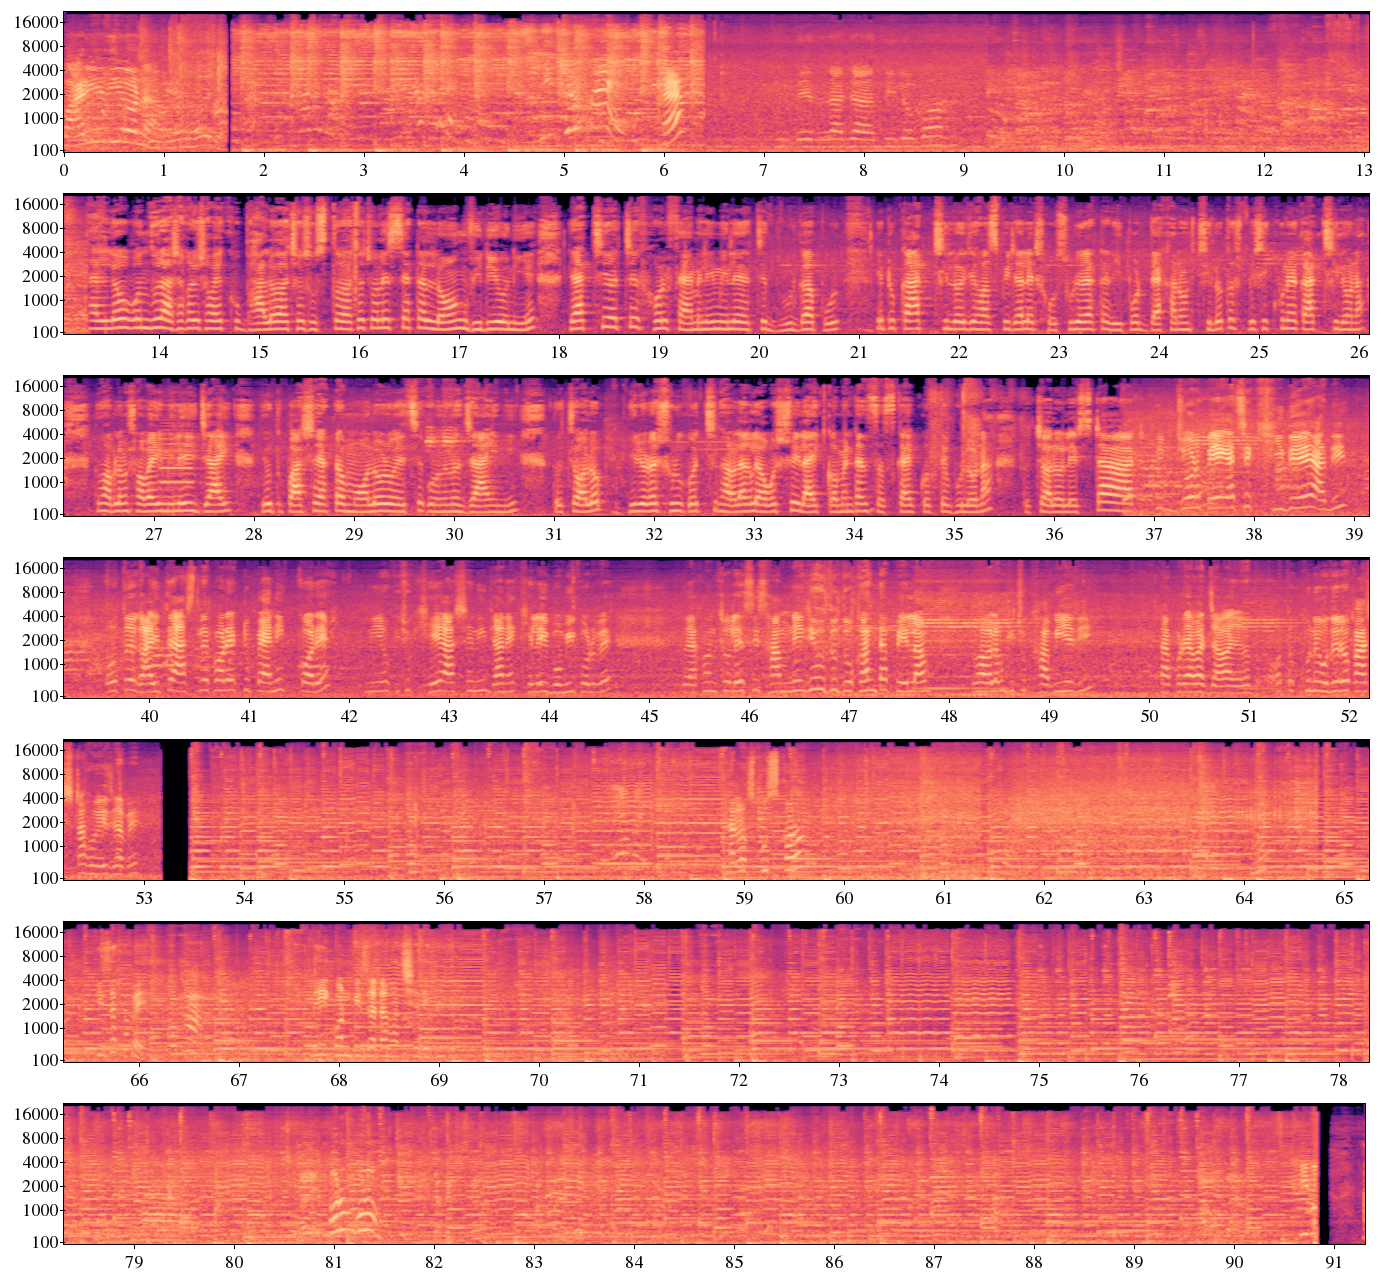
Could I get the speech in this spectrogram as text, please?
পাড়িয়ে দিও না। হ্যাঁ? রাজা দিল বর হ্যালো বন্ধুরা, আশা করি সবাই খুব ভালো আছো, সুস্থ আছো। চলে এসেছি একটা লং ভিডিও নিয়ে। যাচ্ছি হচ্ছে হোল ফ্যামিলি মিলে হচ্ছে দুর্গাপুর। একটু কাজ ছিল যে হসপিটালের শ্বশুরের একটা রিপোর্ট দেখানোর ছিল, তো বেশিক্ষণের কাজ ছিল না। তো ভাবলাম সবাই মিলেই যাই, যেহেতু পাশে একটা মলও রয়েছে, কোনোদিনও যাইনি। তো চলো ভিডিওটা শুরু করছি। ভালো লাগলে অবশ্যই লাইক কমেন্ট অ্যান্ড সাবস্ক্রাইব করতে ভুলো না। তো চলো লেট স্টার্ট খুব জোর পেয়ে গেছে খিদে আদি ও তো গাড়িতে আসলে পরে একটু প্যানিক করে। নিয়েও কিছু খেয়ে আসেনি জানে খেলেই বমি করবে। তো এখন চলে এসেছি সামনেই যেহেতু দোকানটা পেলাম তো ভাবলাম কিছু খাবিয়ে দিই তারপরে আবার যাওয়া যাবে। অতক্ষণে ওদেরও কাজটা হয়ে যাবে। হ্যালো স্পুস করো। পিৎজা খাবে? দেখি কোন পিৎজাটা ভাবছে দেখি।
